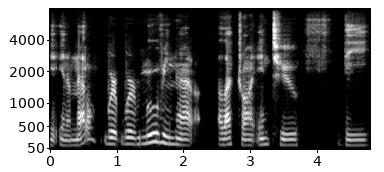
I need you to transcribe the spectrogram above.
in a metal, we're, we're moving that electron into the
